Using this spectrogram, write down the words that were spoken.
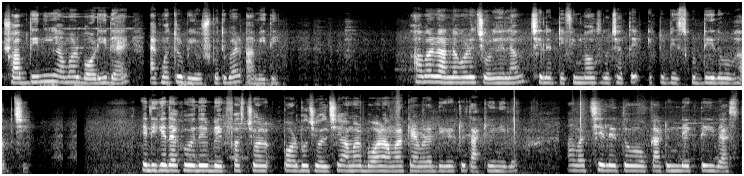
সব দিনই আমার বরই দেয়, একমাত্র বৃহস্পতিবার আমি দিই। আবার রান্নাঘরে চলে এলাম, ছেলের টিফিন বক্স গোছাতে একটু বিস্কুট দিয়ে দেবো ভাবছি। এদিকে দেখো এদের ব্রেকফাস্ট চল, পর্ব চলছে। আমার বর আমার ক্যামেরার দিকে একটু তাকিয়ে নিল। আমার ছেলে তো কার্টুন দেখতেই ব্যস্ত।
